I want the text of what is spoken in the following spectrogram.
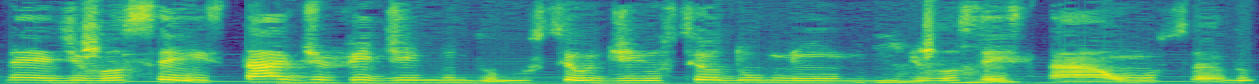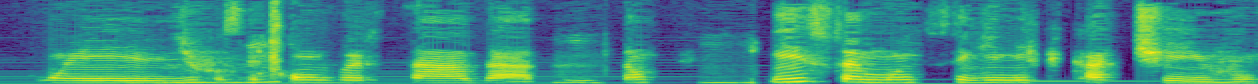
né, de você estar dividindo o seu dia, o seu domingo, uhum. de você uhum. estar almoçando com ele, de você uhum. conversar, dar atenção, uhum. isso é muito significativo.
